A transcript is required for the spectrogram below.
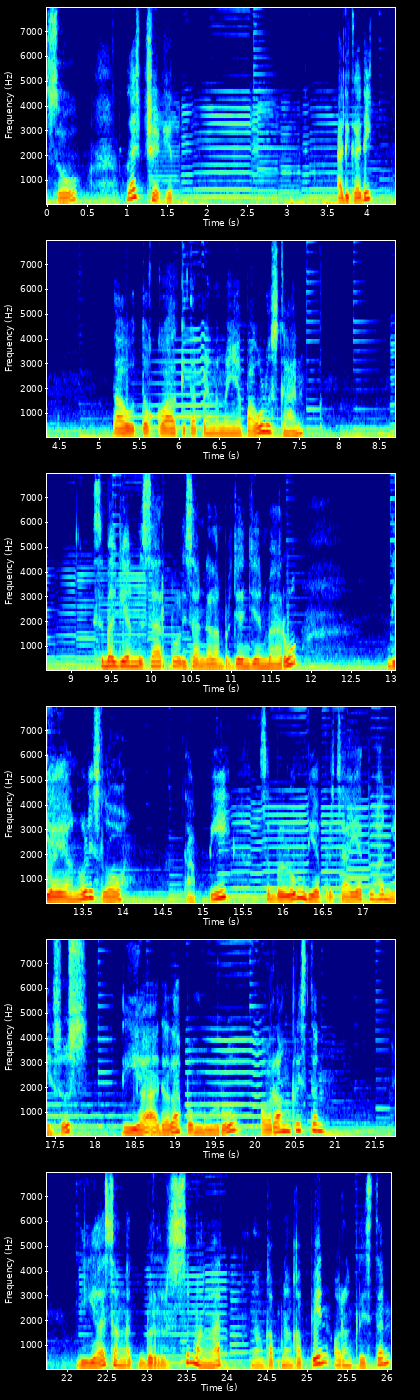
So, let's check it. Adik-adik, tahu tokoh Alkitab yang namanya Paulus kan? Sebagian besar tulisan dalam perjanjian baru, dia yang nulis loh. Tapi sebelum dia percaya Tuhan Yesus, dia adalah pemburu orang Kristen. Dia sangat bersemangat nangkap-nangkepin orang Kristen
